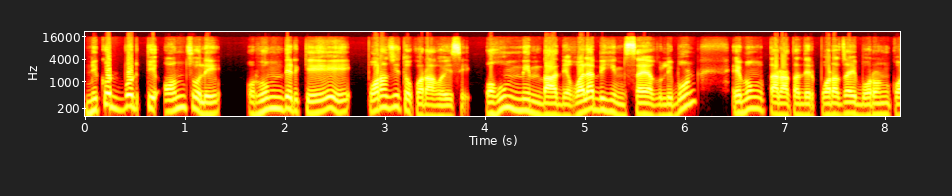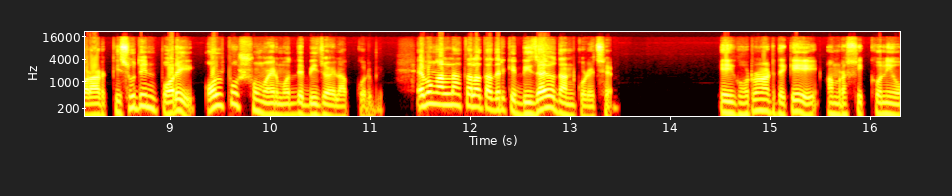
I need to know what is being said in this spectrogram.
নিকটবর্তী অঞ্চলে রোমদেরকে পরাজিত করা হয়েছে। অহুম মিম বাদে গলাবিহিম সায়াগলিবুন এবং তারা তাদের পরাজয় বরণ করার কিছুদিন পরে অল্প সময়ের মধ্যে বিজয় লাভ করবে এবং আল্লাহ তালা তাদেরকে বিজয়ও দান করেছে এই ঘটনার থেকে আমরা শিক্ষণীয়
